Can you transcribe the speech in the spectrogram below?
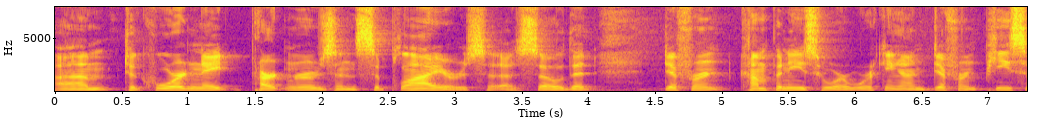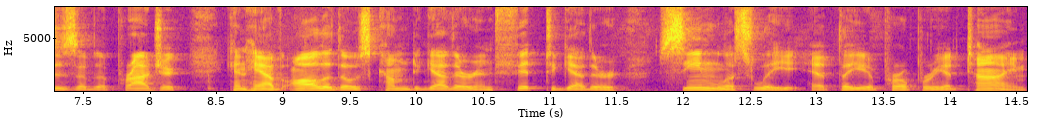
um, to coordinate partners and suppliers uh, so that different companies who are working on different pieces of the project can have all of those come together and fit together seamlessly at the appropriate time.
